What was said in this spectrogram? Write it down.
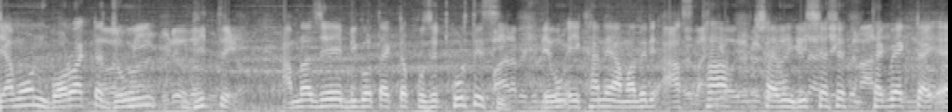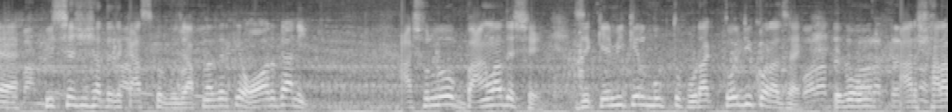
যেমন বড় একটা জমি ভিতরে আমরা যে বিগত একটা প্রজেক্ট করতেছি এবং এখানে আমাদের আস্থা এবং বিশ্বাসে থাকবে একটা বিশ্বাসের সাথে যে কাজ করব যে আপনাদেরকে অর্গানিক আসলে বাংলাদেশে যে কেমিক্যাল মুক্ত প্রোডাক্ট তৈরি করা যায় এবং আর সারা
